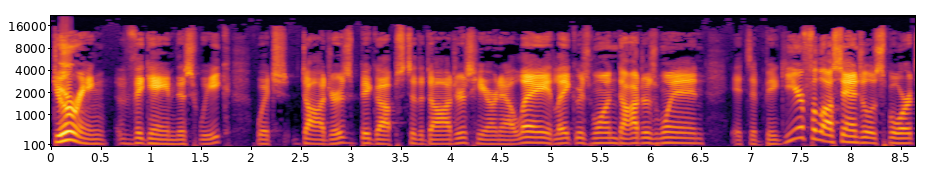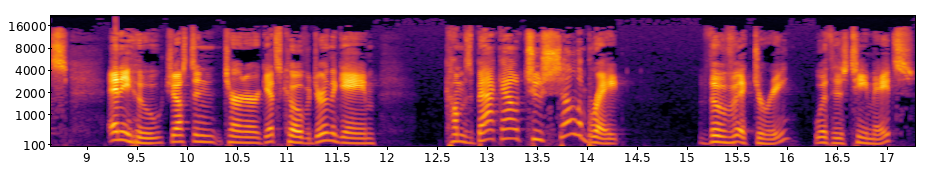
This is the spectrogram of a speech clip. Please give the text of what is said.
during the game this week, which Dodgers, big ups to the Dodgers here in LA. Lakers won, Dodgers win. It's a big year for Los Angeles sports. Anywho, Justin Turner gets COVID during the game, comes back out to celebrate the victory with his teammates,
